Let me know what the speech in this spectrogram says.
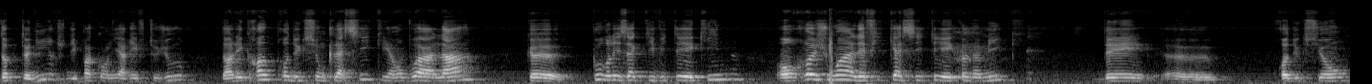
d'obtenir, je ne dis pas qu'on y arrive toujours, dans les grandes productions classiques, et on voit là que pour les activités équines, on rejoint l'efficacité économique des euh, productions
